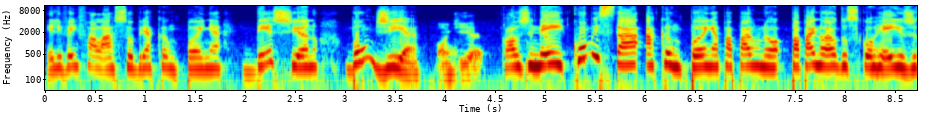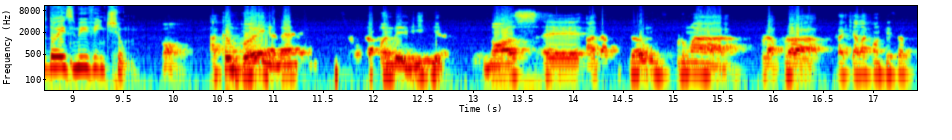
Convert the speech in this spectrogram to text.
Ele vem falar sobre a campanha deste ano. Bom dia. Bom dia. Claudinei, como está a campanha Papai Noel, Papai Noel dos Correios de 2021? A campanha, né, da pandemia, nós é, adaptamos para que ela aconteça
